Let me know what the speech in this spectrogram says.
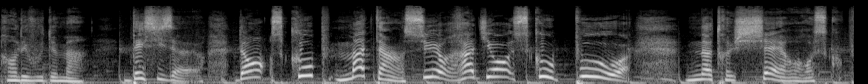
rendez-vous demain dès 6 heures dans Scoop Matin sur Radio Scoop pour notre cher horoscope.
